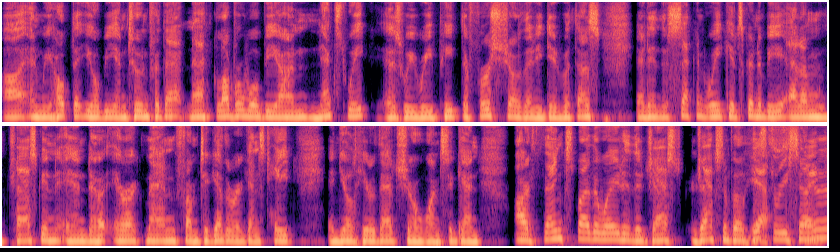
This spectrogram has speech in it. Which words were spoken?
Uh, and we hope that you'll be in tune for that. Nat Glover will be on next week as we repeat the first show that he did with us. And in the second week, it's going to be Adam Chaskin and uh, Eric Mann from Together Against Hate. And you'll hear that show once again. Our thanks, by the way, to the Jas- Jacksonville History thank Center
